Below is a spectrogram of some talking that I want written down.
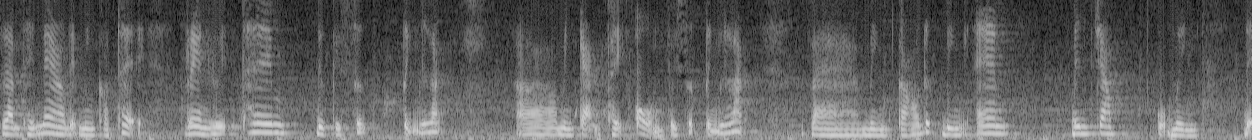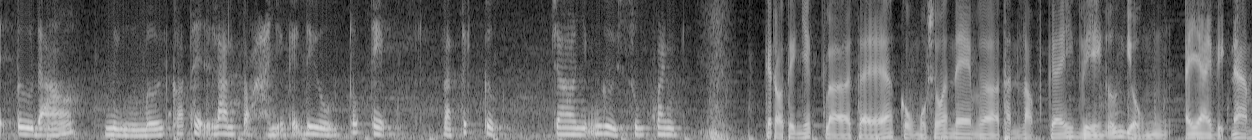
làm thế nào để mình có thể rèn luyện thêm được cái sự tĩnh lặng. À, mình cảm thấy ổn với sự tĩnh lặng và mình có được bình an bên trong của mình để từ đó mình mới có thể lan tỏa những cái điều tốt đẹp và tích cực cho những người xung quanh. Cái đầu tiên nhất là sẽ cùng một số anh em ờ, thành lập cái viện ứng dụng AI Việt Nam.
